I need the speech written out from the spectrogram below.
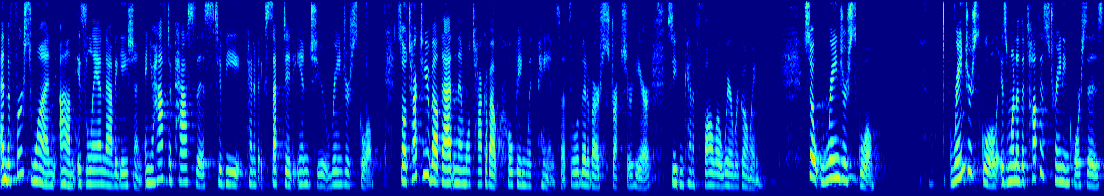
And the first one um, is land navigation, and you have to pass this to be kind of accepted into Ranger School. So I'll talk to you about that, and then we'll talk about coping with pain. So that's a little bit of our structure here, so you can kind of follow where we're going. So, Ranger School. Ranger School is one of the toughest training courses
